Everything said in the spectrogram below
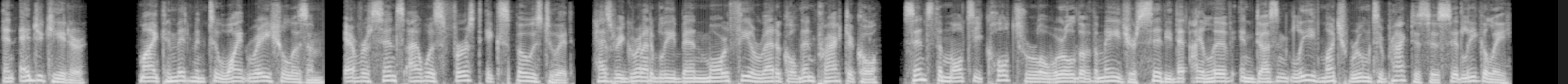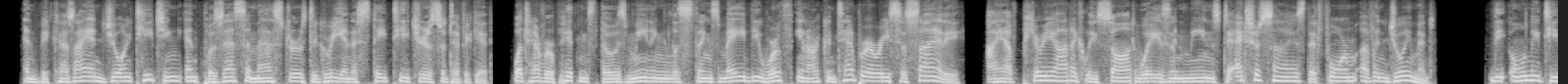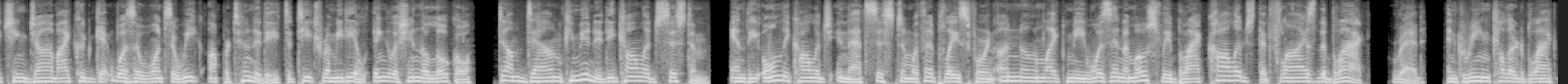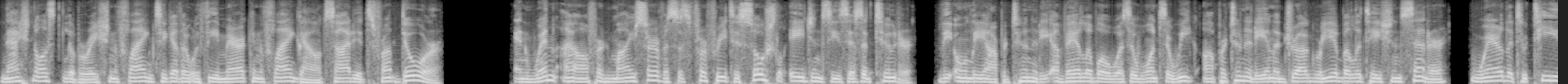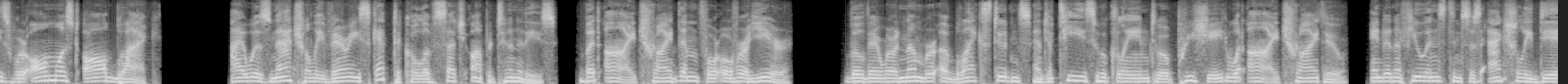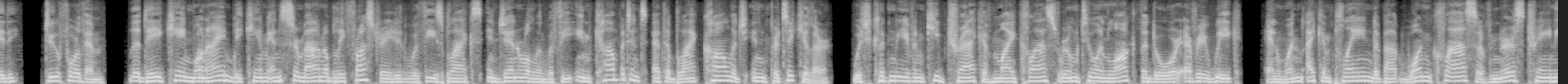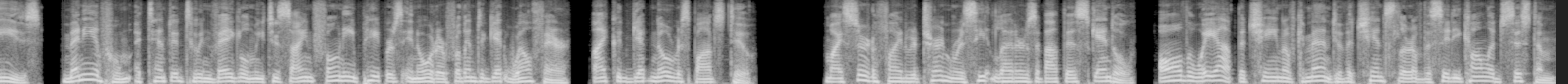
an educator. My commitment to white racialism, ever since I was first exposed to it, has regrettably been more theoretical than practical, since the multicultural world of the major city that I live in doesn't leave much room to practice it legally. And because I enjoy teaching and possess a master's degree and a state teacher's certificate, whatever pittance those meaningless things may be worth in our contemporary society, I have periodically sought ways and means to exercise that form of enjoyment. The only teaching job I could get was a once-a-week opportunity to teach remedial English in the local, dumbed-down community college system, and the only college in that system with a place for an unknown like me was in a mostly black college that flies the black, red, and green-colored black nationalist liberation flag together with the American flag outside its front door. And when I offered my services for free to social agencies as a tutor, the only opportunity available was a once-a-week opportunity in a drug rehabilitation center, where the tutees were almost all black. I was naturally very skeptical of such opportunities, but I tried them for over a year. Though there were a number of black students and tutees who claimed to appreciate what I tried to, and in a few instances actually did, do for them, the day came when I became insurmountably frustrated with these blacks in general and with the incompetence at the black college in particular, which couldn't even keep track of my classroom to unlock the door every week, and when I complained about one class of nurse trainees, many of whom attempted to inveigle me to sign phony papers in order for them to get welfare, I could get no response to. My certified return receipt letters about this scandal, all the way up the chain of command to the chancellor of the city college system.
